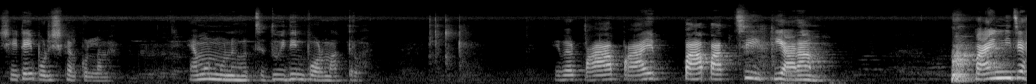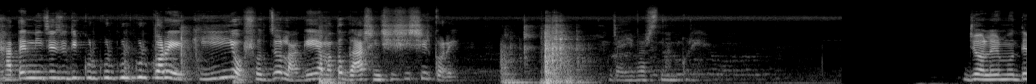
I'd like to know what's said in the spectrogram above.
সেটাই পরিষ্কার করলাম। এমন মনে হচ্ছে দুই দিন পর মাত্র। এবার পা, পায়ে পা পাচ্ছি, কি আরাম। পায়ের নিচে, হাতের নিচে যদি কুরকুর কুরকুর করে, কি অসহ্য লাগে, আমার তো গা শিরশির শিরশির করে। যাই এবার স্নান করি। জলের মধ্যে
